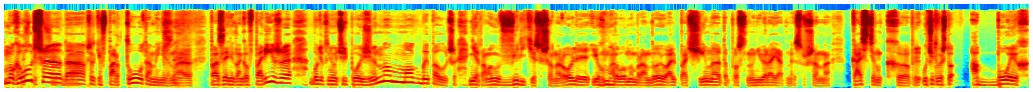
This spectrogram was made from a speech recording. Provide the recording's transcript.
Мог лучше, да, да. все-таки в порту, там, я не знаю, последний танго в Париже будет у него чуть позже, но мог бы и получше. Нет, по-моему, великие совершенно роли и у Марлона Брандо, и у Аль Пачино. Это просто ну, невероятный совершенно кастинг, э, учитывая, что обоих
